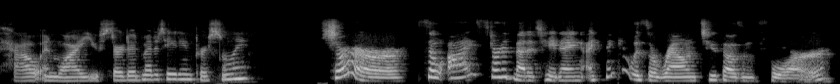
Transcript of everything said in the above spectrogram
how and why you started meditating personally? Sure. So I started meditating, I think it was around 2004.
